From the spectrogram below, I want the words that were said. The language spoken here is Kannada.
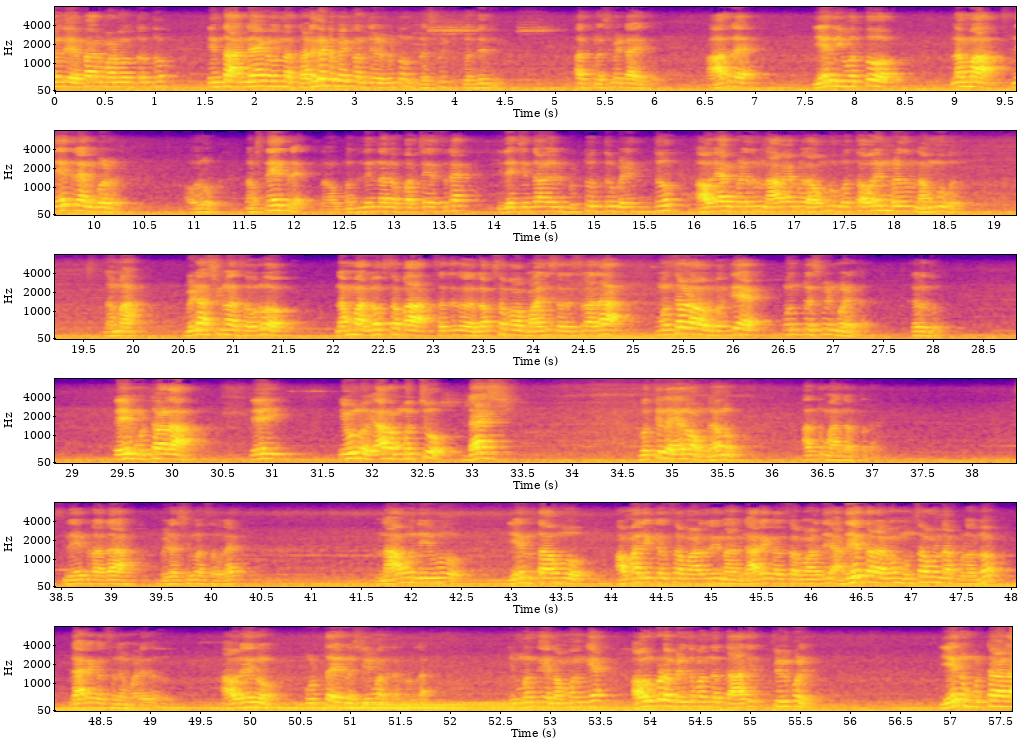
ಮೇಲೆ ಎಫ್ ಐ ಆರ್ ಮಾಡುವಂತದ್ದು, ಇಂಥ ಅನ್ಯಾಯಗಳನ್ನ ತಡೆಗಟ್ಟಬೇಕು ಅಂತ ಹೇಳ್ಬಿಟ್ಟು ಒಂದು ಪ್ರೆಸ್ ಮೀಟ್ ಕರೆದಿದ್ವಿ ಅದು ಪ್ರೆಸ್ ಮೀಟ್ ಆಯಿತು. ಆದರೆ ಏನು ಇವತ್ತು ನಮ್ಮ ಸ್ನೇಹಿತರೆ ಅನ್ಕೊಳ್ರು. ಅವರು ನಮ್ಮ ಸ್ನೇಹಿತರೆ, ನಾವು ಮೊದಲಿಂದ ಪರಿಚಯಿಸಿದ್ರೆ ಇದೇ ಚಿಂತಾವಳಿಯಲ್ಲಿ ಬಿಟ್ಟದ್ದು, ಬೆಳೆದಿದ್ದು, ಅವ್ರು ಯಾಕೆ ಬೆಳೆದ್ರು, ನಾವು ಯಾಕೆ ಬೆಳೆದ್ರು, ಅವ್ರಿಗೂ ಗೊತ್ತು ಅವ್ರೇನು ಬೆಳೆದ್ರು, ನಮಗೂ ಗೊತ್ತು. ನಮ್ಮ ಬಿಡಾ ಶ್ರೀನಿವಾಸ್ ಅವರು ನಮ್ಮ ಲೋಕಸಭಾ ಸದಸ್ಯ, ಲೋಕಸಭಾ ಮಾಜಿ ಸದಸ್ಯರಾದ ಮುನ್ಸಾಳ ಅವ್ರ ಬಗ್ಗೆ ಒಂದು ಪ್ರೆಸ್ ಮೀಟ್ ಮಾಡಿದ್ದಾರೆ. ಕರೆದು ಏಯ್ ಮುಟ್ಟಾಳ. ಏಯ್, ಇವನು ಯಾರೋ ಮುಚ್ಚು, ಡ್ಯಾಶ್. ಗೊತ್ತಿಲ್ಲ ಏನೋ ನಾನು ಅಂತ ಮಾತಾಡ್ತಾರೆ ಸ್ನೇಹಿತರಾದ ಬಿಡ ಶ್ರೀನಿವಾಸ್ ಅವರೇ, ನಾವು ನೀವು ಏನು ತಾವು ಅಮಾಲಿ ಕೆಲಸ ಮಾಡಿದ್ರಿ, ನಾನು ಗಾರೆ ಕೆಲಸ ಮಾಡಿದ್ರಿ ಅದೇ ಥರನೂ ಮುನ್ಸಾಮಣ್ಣ ಕೂಡ ಗಾರೆ ಕೆಲಸನೇ ಮಾಡಿರೋದು. ಅವರೇನು ಹುಟ್ಟ ಏನು ಶ್ರೀಮಂತರಲ್ಲ. ನಿಮ್ಮಂಗೆ, ನಮ್ಮಂಗೆ, ಅವ್ರು ಕೂಡ ಬೆಳೆದು ಬಂದಂತ ಆದಿ ತಿಳ್ಕೊಳ್ಳಿ. ಏನು ಮುಟ್ಟಾಳ?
